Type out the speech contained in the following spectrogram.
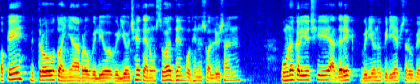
ઓકે, મિત્રો, તો અહીંયા આપણો વીડિયો વીડિયો છે. તેનું સ્વઅધ્યયન પોથીનું સોલ્યુશન પૂર્ણ કરીએ છીએ. આ દરેક વિડીયોનું પીડીએફ સ્વરૂપે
